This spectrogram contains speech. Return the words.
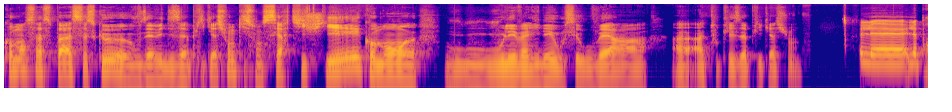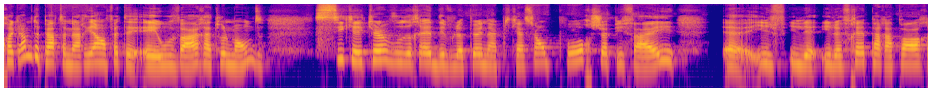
comment ça se passe? Est-ce que vous avez des applications qui sont certifiées? Comment vous, les validez ou c'est ouvert à, toutes les applications? Le, programme de partenariat, en fait, est, ouvert à tout le monde. Si quelqu'un voudrait développer une application pour Shopify, il, il, le ferait par rapport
